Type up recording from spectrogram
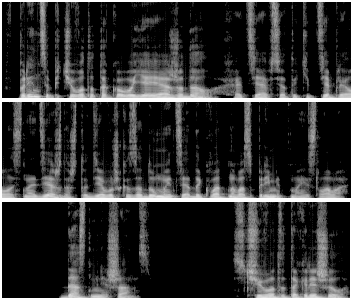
В принципе, чего-то такого я и ожидал, хотя все-таки теплилась надежда, что девушка задумается и адекватно воспримет мои слова. Даст мне шанс. С чего ты так решила?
